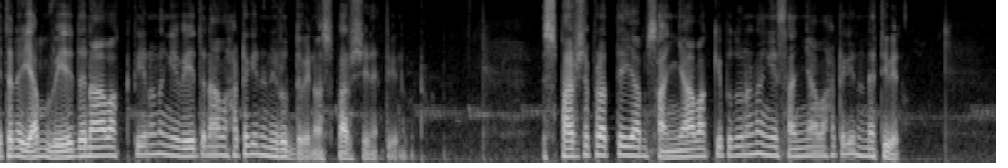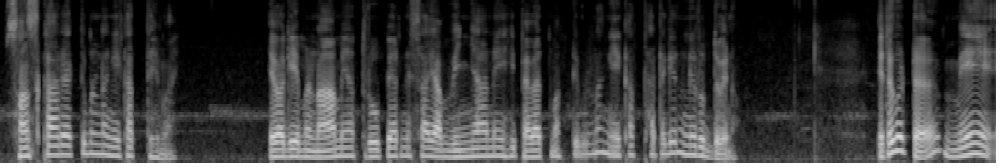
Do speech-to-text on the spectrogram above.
එතන යම් වේදනාවක් තියෙනවා නම් ඒ වේදනාව හටගෙන නිරුද්ධ වෙනවා ස්පර්ශය නැති වෙනකොට. ස්පර්ශ ප්‍රත්‍යය යම් සංඥාවක් ඉපදුනා නම් ඒ සංඥාව හටගෙන නැති වෙනවා. සංස්කාරයක් තිබුණා නම් ඒකත් එහෙමයි. ඒ වගේම නාමයක් රූපයක් නිසා යම් විඥානයේහි පැවැත්මක් තිබුණා නම් ඒකත් හටගෙන නිරුද්ධ වෙනවා. එතකොට මේ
